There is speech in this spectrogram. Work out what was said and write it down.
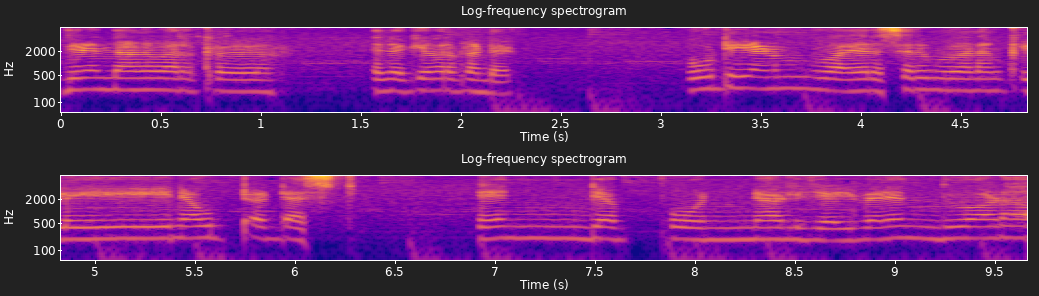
ഇതിനെന്താണ് വർക്ക് ഏതൊക്കെ വർക്ക് ഉണ്ട്? ബൂട്ട് ചെയ്യണം വൈറസ് വേണം ക്ലീൻ ഔട്ട് ഡസ്റ്റ് എന്റെ പൊന്നളിയ ഇവൻ എന്തുവാടാ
